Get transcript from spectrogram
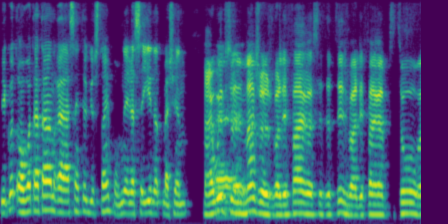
Puis écoute, on va t'attendre à Saint-Augustin pour venir essayer notre machine. Ben oui, absolument. Je, je, vais aller faire cet été, je vais aller faire un petit tour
